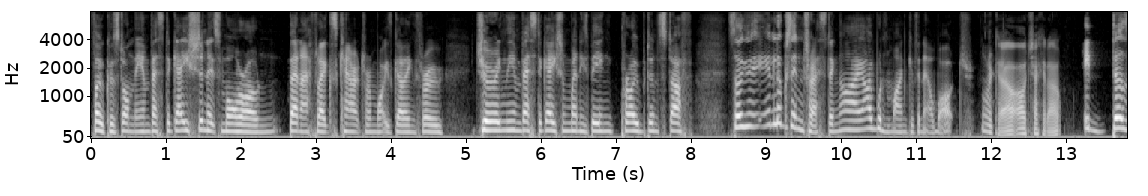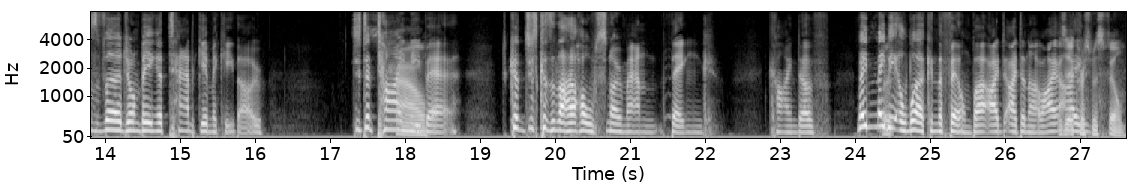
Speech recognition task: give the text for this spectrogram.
focused on the investigation. It's more on Ben Affleck's character and what he's going through during the investigation when he's being probed and stuff. So it looks interesting. I, I wouldn't mind giving it a watch. Okay, I'll, I'll check it out. It does verge on being a tad gimmicky, though. Just a tiny How? bit. Just because of the whole snowman thing, kind of. Maybe maybe But- it'll work in the film, but I, I don't know. I, Is it I, a Christmas film?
